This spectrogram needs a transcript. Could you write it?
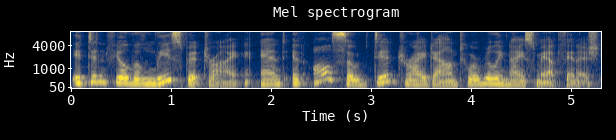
It didn't feel the least bit dry and it also did dry down to a really nice matte finish.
